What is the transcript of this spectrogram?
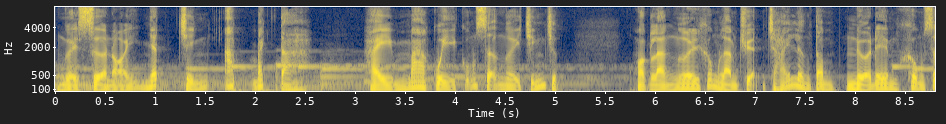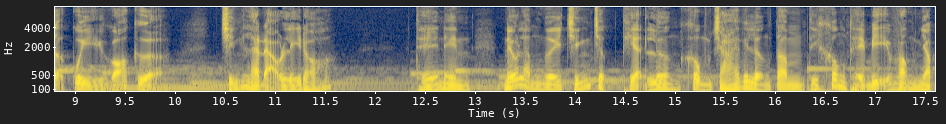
Người xưa nói nhất chính áp bách tà, hay ma quỷ cũng sợ người chính trực hoặc là người không làm chuyện trái lương tâm, nửa đêm không sợ quỷ gõ cửa, chính là đạo lý đó. Thế nên, nếu làm người chính trực thiện lương không trái với lương tâm thì không thể bị vong nhập.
